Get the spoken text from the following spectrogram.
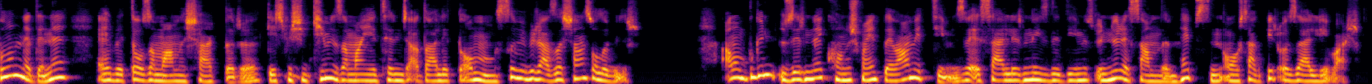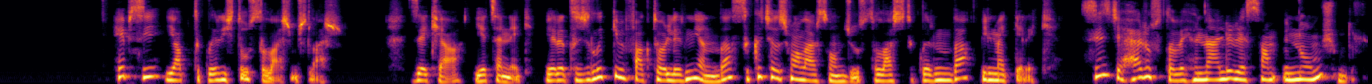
Bunun nedeni elbette o zamanın şartları, geçmişin kimi zaman yeterince adaletli olmaması ve biraz da şans olabilir. Ama bugün üzerine konuşmaya devam ettiğimiz ve eserlerini izlediğimiz ünlü ressamların hepsinin ortak bir özelliği var. Hepsi yaptıkları işte ustalaşmışlar. Zeka, yetenek, yaratıcılık gibi faktörlerin yanında sıkı çalışmalar sonucu ustalaştıklarını da bilmek gerek. Sizce her usta ve hünerli ressam ünlü olmuş mudur?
